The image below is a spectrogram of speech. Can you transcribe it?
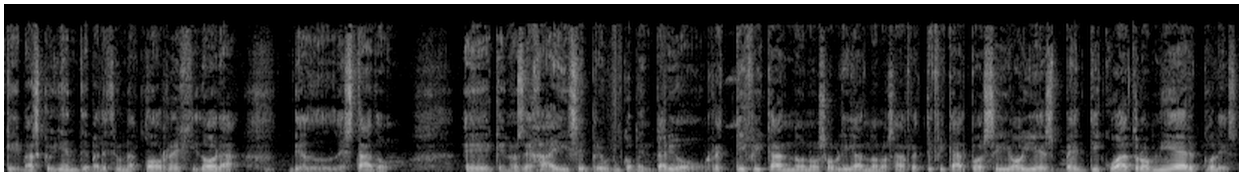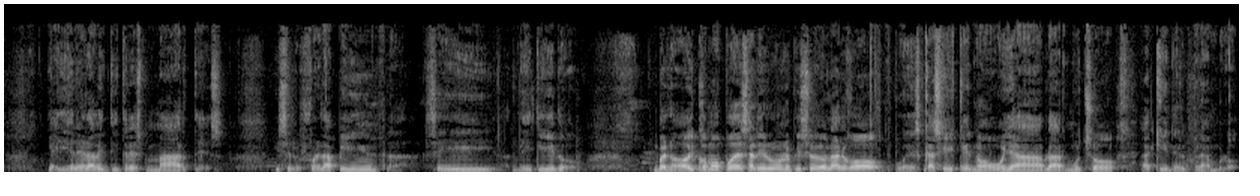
que más que oyente parece una corregidora de, de Estado, eh, que nos ahí siempre un comentario rectificándonos, obligándonos a rectificar. Pues si hoy es 24 miércoles y ayer era 23 martes y se nos fue la pinza, sí, admitido. Bueno, hoy como puede salir un episodio largo, pues casi que no voy a hablar mucho aquí en el preámbulo.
